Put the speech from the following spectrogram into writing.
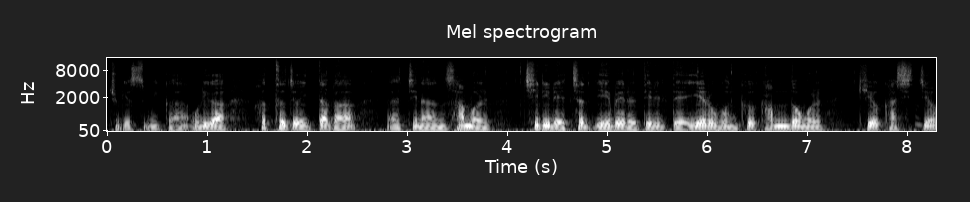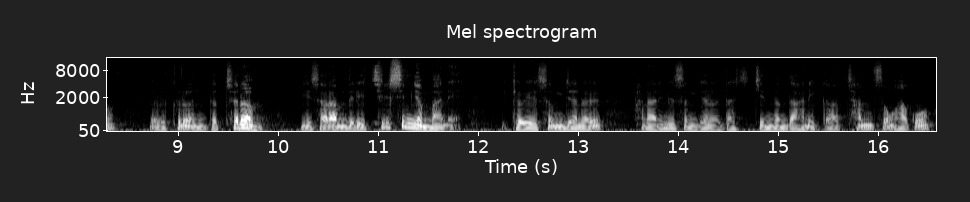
주겠습니까? 우리가 흩어져 있다가 어, 지난 3월 7일에 첫 예배를 드릴 때 여러분 그 감동을 기억하시죠? 그런 것처럼 이 사람들이 70년 만에 교회 성전을 하나님의 성전을 다시 짓는다 하니까 찬송하고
